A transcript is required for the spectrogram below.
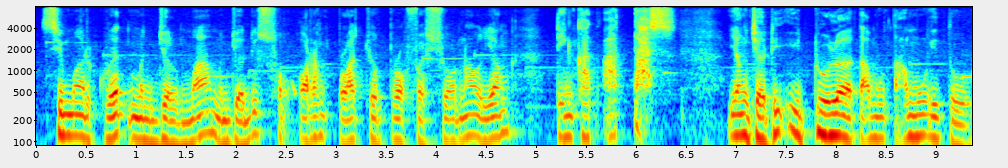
si Margaret menjelma menjadi seorang pelacur profesional yang tingkat atas yang jadi idola tamu-tamu itu.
